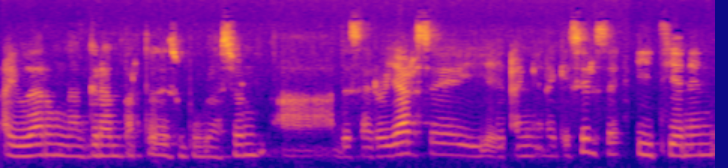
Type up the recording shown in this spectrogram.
ayudar a una gran parte de su población a desarrollarse y a enriquecerse y tienen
